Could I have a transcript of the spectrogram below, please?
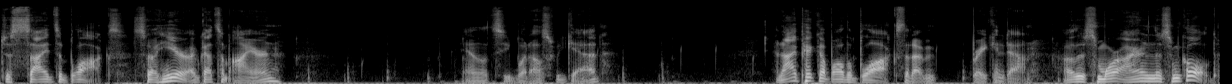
just sides of blocks. So here I've got some iron. And let's see what else we get. And I pick up all the blocks that I'm breaking down. Oh, there's some more iron, there's some gold.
